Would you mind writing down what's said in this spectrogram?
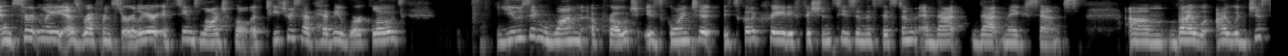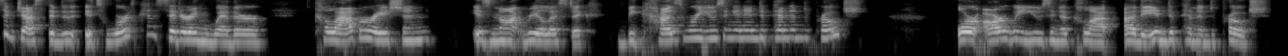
and certainly as referenced earlier, it seems logical. If teachers have heavy workloads, using one approach is going to, it's going to create efficiencies in the system and that, that makes sense. Um, but I, I would just suggest that it's worth considering whether collaboration is not realistic because we're using an independent approach? Or are we using a collab an independent approach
